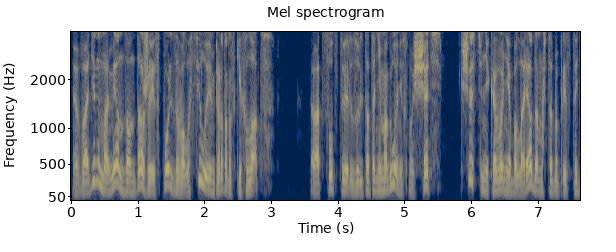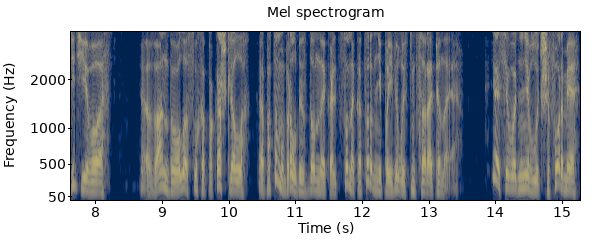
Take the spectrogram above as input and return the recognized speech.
В один момент он даже использовал силу императорских лад. Отсутствие результата не могло не смущать. К счастью, никого не было рядом, чтобы пристыдить его. Ван Буэлэ сухо покашлял, а потом убрал бездонное кольцо, на котором не появилось ни царапины. «Я сегодня не в лучшей форме,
